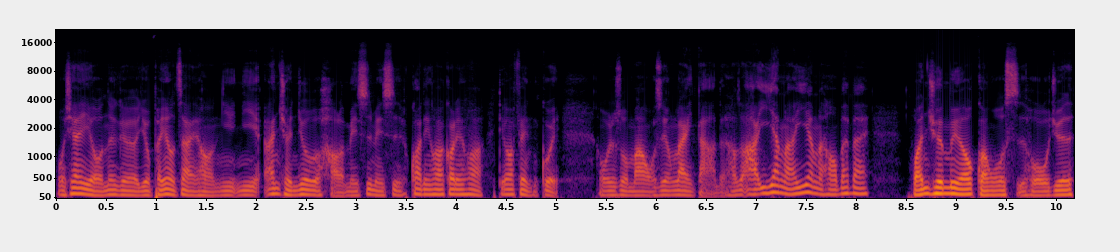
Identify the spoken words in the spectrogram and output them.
我现在有那个有朋友在哈，你你安全就好了，没事没事，挂电话挂电话，电话费很贵。我就说妈，我是用赖打的。他说啊，一样啊一样啊，好，拜拜，完全没有要管我死活。我觉得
